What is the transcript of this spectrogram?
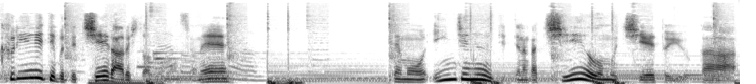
クリエイティブって知恵がある人だと思うんですよね。でも、 ingenuity ってなんか知恵を生む知恵というか、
